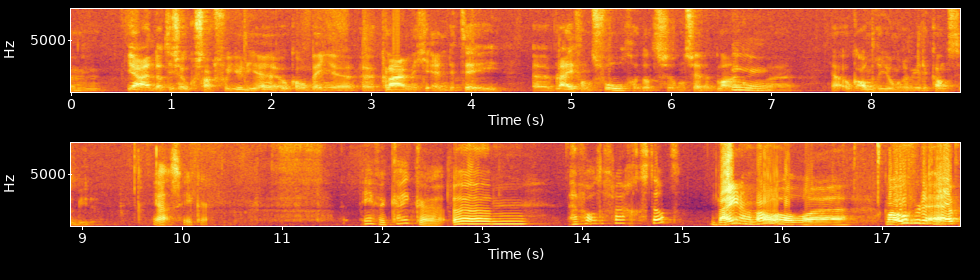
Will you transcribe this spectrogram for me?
Ehm, ja, en dat is ook straks voor jullie. Hè. Ook al ben je klaar met je MDT, blijf ons volgen. Dat is ontzettend belangrijk om Mhm. eh, ja, ook andere jongeren weer de kans te bieden. ja, zeker. Even kijken. Ehm, hebben we al de vragen gesteld? Bijna wel al. eh, maar over de app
